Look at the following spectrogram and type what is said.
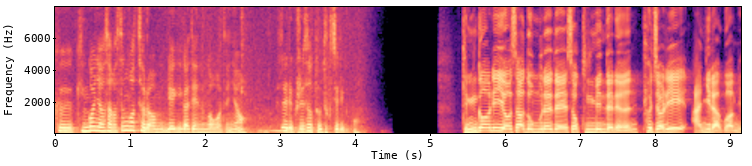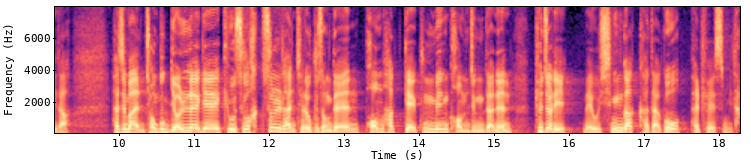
그 김건희 여사가 쓴 것처럼 얘기가 되는 거거든요. 그래서 도둑질이고. 김건희 여사 논문에 대해서 국민대는 표절이 아니라고 합니다. 하지만 전국 14개의 교수 학술단체로 구성된 범학계 국민검증단은 표절이 매우 심각하다고 발표했습니다.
